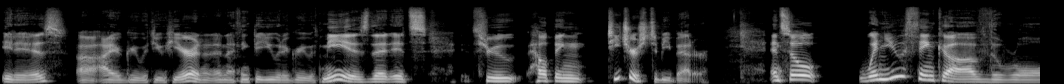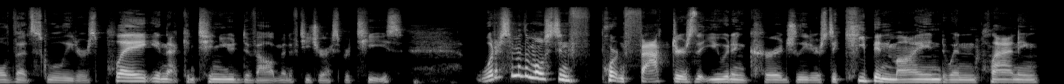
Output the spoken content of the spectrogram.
it is, uh, I agree with you here, and, and I think that you would agree with me, is that it's through helping teachers to be better. And so when you think of the role that school leaders play in that continued development of teacher expertise, what are some of the most important factors that you would encourage leaders to keep in mind when planning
